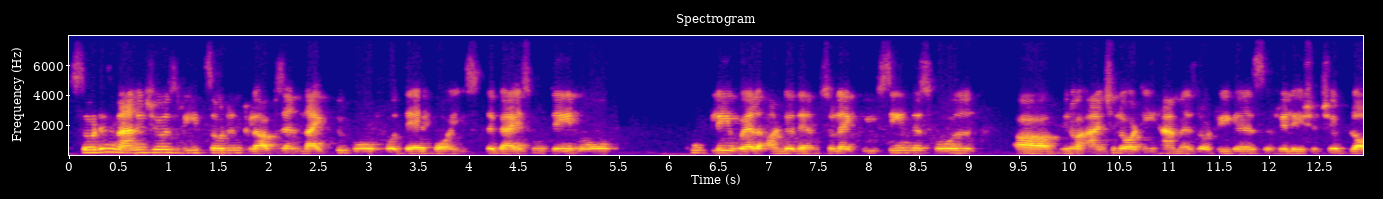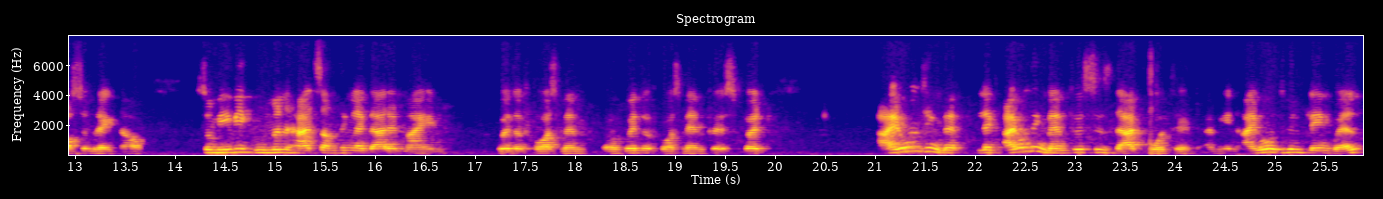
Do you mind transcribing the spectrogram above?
Certain managers read certain clubs and like to go for their boys, the guys who they know who play well under them. So like we've seen this whole uh, you know Ancelotti, James Rodriguez relationship blossom right now. So maybe Koeman had something like that in mind with of course Mem- uh, with of course Memphis, but I don't think like I don't think Memphis is that worth it. I mean, I know he's been playing well,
